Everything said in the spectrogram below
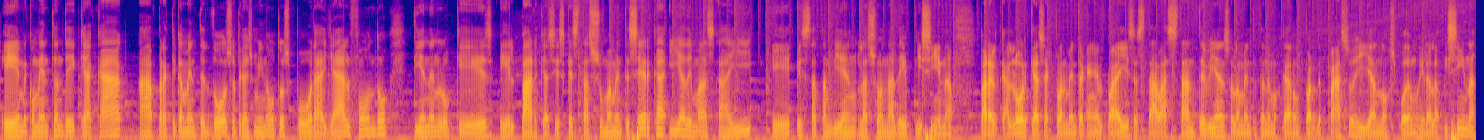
Eh, me comentan de que acá a prácticamente dos o tres minutos por allá al fondo tienen lo que es el parque, así es que está sumamente cerca y además ahí eh, está también la zona de piscina. Para el calor que hace actualmente acá en el país está bastante bien, solamente tenemos que dar un par de pasos y ya nos podemos ir a la piscina.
